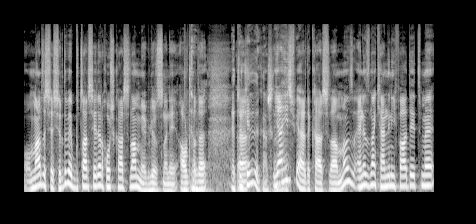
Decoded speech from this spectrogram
Onlar da şaşırdı ve bu tarz şeyler hoş karşılanmıyor biliyorsun. Hani Avrupa'da E, Türkiye'de de karşılanıyor. ya hiçbir yerde karşılanmaz. En azından kendini ifade etme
